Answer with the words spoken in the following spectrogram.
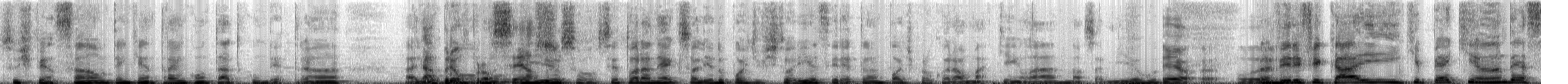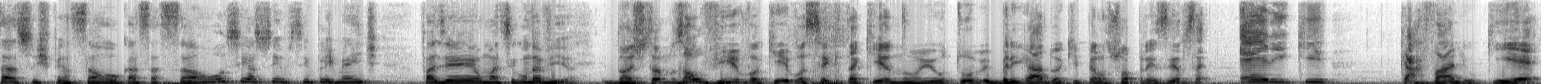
suspensão, tem que entrar em contato com o Detran Ali Abriu um processo. Isso, setor anexo ali do posto de vistoria, Seretran, pode procurar o Marquinho lá, nosso amigo, é, para verificar em que pé que anda essa suspensão ou cassação, ou se é simplesmente fazer uma segunda via. Nós estamos ao vivo aqui, você que está aqui no YouTube, obrigado aqui pela sua presença. Eric Carvalho, que é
